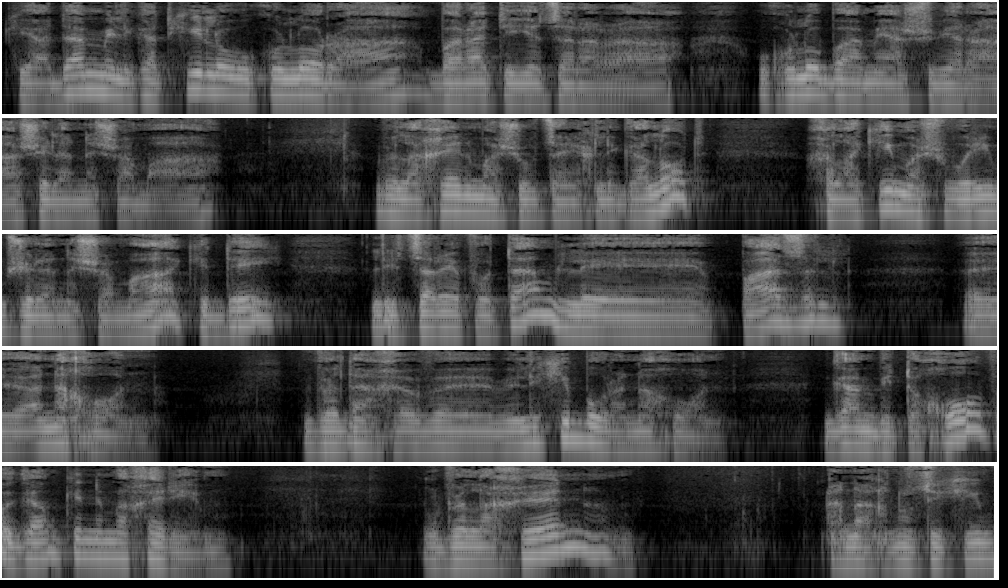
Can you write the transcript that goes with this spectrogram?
כי האדם מלכתחילה הוא כולו רע, בראתי יצר הרע, הוא כולו בא מהשבירה של הנשמה, ולכן מה שהוא צריך לגלות, חלקים השבורים של הנשמה, כדי לצרף אותם לפאזל אה, הנכון, ולחיבור הנכון, גם בתוכו וגם כן עם אחרים. ולכן אנחנו צריכים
